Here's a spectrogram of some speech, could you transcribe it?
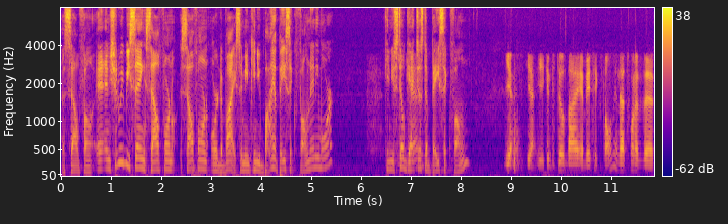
a cell phone? And should we be saying cell phone, cell phone or device? I mean, can you buy a basic phone anymore? Can you still get can. just a basic phone? Yes, yeah, you can still buy a basic phone, and that's one of the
